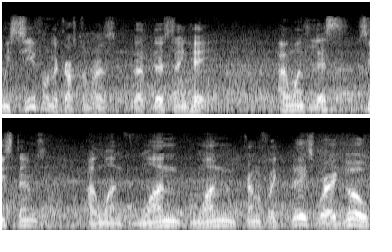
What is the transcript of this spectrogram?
we see from the customers that they're saying, hey, I want less systems. I want one one kind of like place where I go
